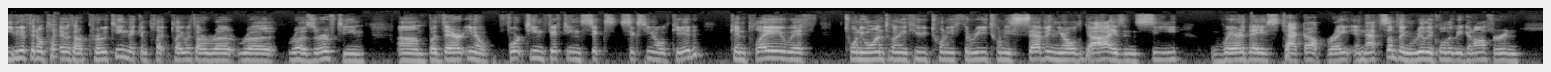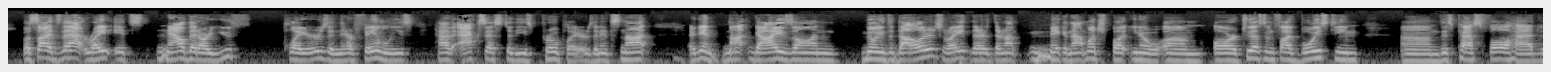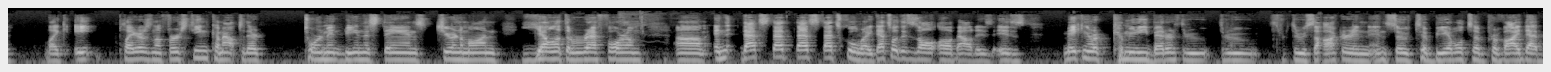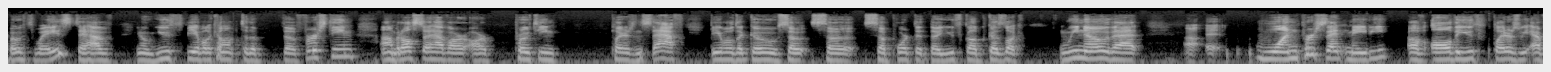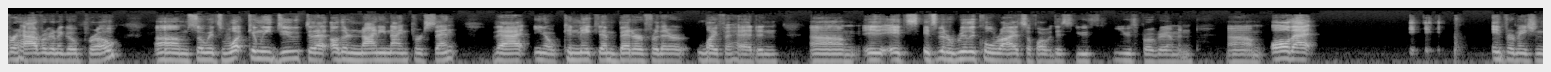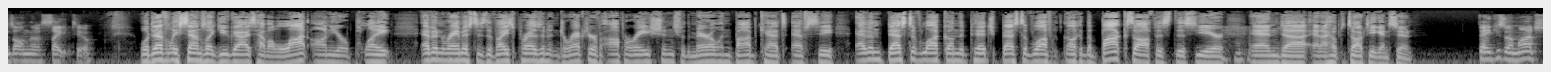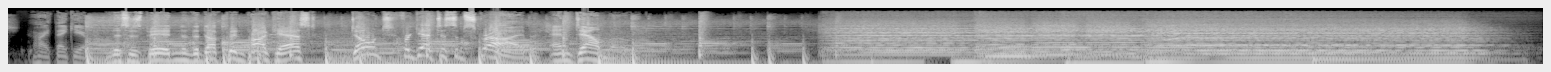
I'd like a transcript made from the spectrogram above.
Even if they don't play with our pro team, they can play, play with our re, re, reserve team. Um, but they're, you know, 14, 15, 16 year old kid can play with 21, 22, 23, 27 year old guys and see where they stack up, right? And that's something really cool that we can offer. And besides that, right, it's now that our youth players and their families have access to these pro players, and it's not again not guys on millions of dollars, right? They're they're not making that much, but you know, um, our 2005 boys team um, this past fall had like eight players on the first team come out to their tournament, be in the stands, cheering them on, yelling at the ref for them. Um, and that's that that's that's cool, right? That's what this is all, all about is is making our community better through through through soccer. And and so to be able to provide that both ways to have you know youth be able to come up to the the first team um, but also have our our pro team players and staff be able to go so so support the, the youth club. Because look we know that uh, one uh, maybe of all the youth players we ever have are going to go pro. Um, so it's what can we do to that other 99% that you know can make them better for their life ahead. And um, it, it's it's been a really cool ride so far with this youth youth program and um, all that information's on the site too. Well, definitely sounds like you guys have a lot on your plate. Evan Raimist is the vice president and director of operations for the Maryland Bobcats FC. Evan, best of luck on the pitch. Best of luck, luck at the box office this year, and uh, and I hope to talk to you again soon. Thank you so much. All right, thank you. This has been the Duckpin Podcast. Don't forget to subscribe and download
